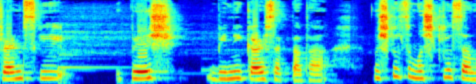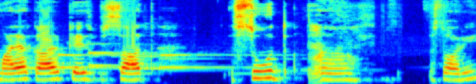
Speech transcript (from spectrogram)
ٹرینڈز کی پیش بینی کر سکتا تھا۔ مشکل سے مشکل سرمایہ کار کے ساتھ سود سوری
